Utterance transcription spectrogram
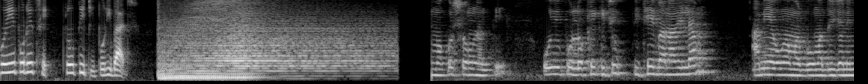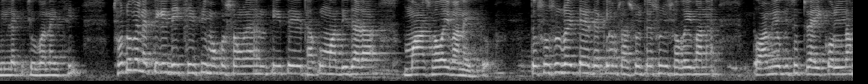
হয়ে পড়েছে প্রতিটি পরিবার। মকর সংক্রান্তি, ওই উপলক্ষে কিছু পিঠে বানাইলাম। আমি এবং আমার বৌমা দুইজনে মিলে কিছু বানাইছি। ছোটোবেলার থেকে দেখেছি মকর সংক্রান্তিতে ঠাকুমা, দিদারা, মা সবাই বানাইতো। তো শ্বশুর বাড়িতে দেখলাম শাশুড়ি টাশুড়ি সবাই বানায়। তো আমিও কিছু ট্রাই করলাম।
